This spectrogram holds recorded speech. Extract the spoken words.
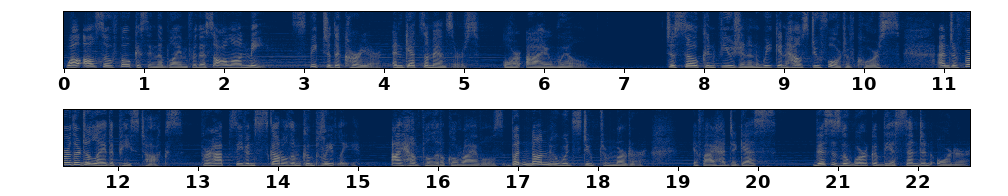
while also focusing the blame for this all on me. Speak to the courier, and get some answers. Or I will. To sow confusion and weaken House Dufort, of course. And to further delay the peace talks. Perhaps even scuttle them completely. I have political rivals, but none who would stoop to murder. If I had to guess, this is the work of the Ascendant Order.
